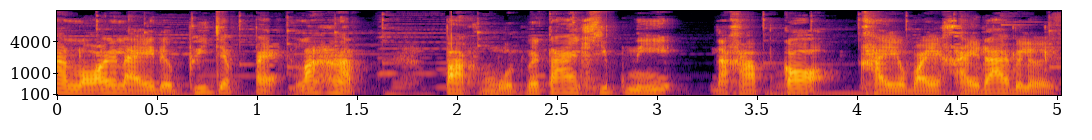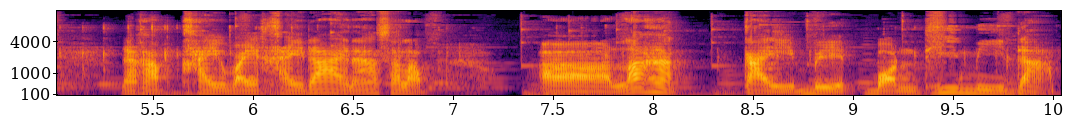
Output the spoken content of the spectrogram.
500 ไลค์เดี๋ยวพี่จะแปะรหัส ปักหมุดไว้ใต้คลิปนี้นะครับก็ใครไวใครได้ไปเลยนะครับใครไวใครได้นะสำหรับรหัสไก่เบสบอลที่มีดาบ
